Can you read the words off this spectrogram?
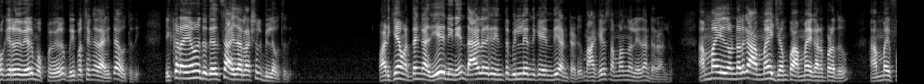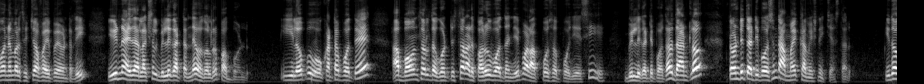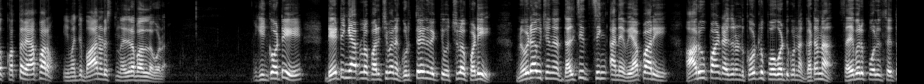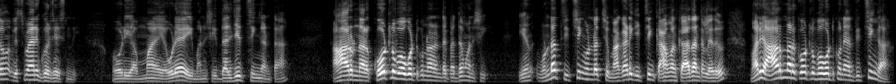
ఒక ఇరవై వేలు ముప్పై వేలు బీపచ్చంగా తాగితే అవుతుంది. ఇక్కడ ఏమైందో తెలుసా? ఐదారు లక్షలు బిల్ అవుతుంది. వాడికి ఏం అర్థం కాదు. ఏ నేనేం తాగలేదు కదా ఇంత బిల్లు ఎందుకైంది అంటాడు. మాకేం సంబంధం లేదు అంటారు వాళ్ళు అమ్మాయి ఇది ఉండాలిగా ఆ అమ్మాయి జంప్. ఆ అమ్మాయి కనపడదు. ఆ అమ్మాయి ఫోన్ నెంబర్ స్విచ్ ఆఫ్ అయిపోయి ఉంటుంది. వీడిని ఐదారు లక్షలు బిల్లు కట్టందే వదలరు పబ్ వాళ్ళు ఈలోపు కట్టకపోతే ఆ బౌన్సర్లతో కొట్టిస్తారు వాడు పరుగు పోద్దని చెప్పి వాడు అప్పో సప్పో చేసి బిల్లు కట్టిపోతారు. దాంట్లో ట్వంటీ థర్టీ పర్సెంట్ అమ్మాయికి కమిషన్ ఇచ్చేస్తారు. ఇదో కొత్త వ్యాపారం. ఈ మధ్య బాగా నడుస్తుంది హైదరాబాద్లో కూడా. ఇంకోటి డేటింగ్ యాప్లో పరిచయమైన గుర్తులేని వ్యక్తి ఉచ్చులో పడి నోయిడాకు చెందిన దల్జిత్ సింగ్ అనే వ్యాపారి ఆరు పాయింట్ ఐదు రెండు కోట్లు పోగొట్టుకున్న ఘటన సైబర్ పోలీసు సైతం విస్మయానికి గురిచేసింది ఓడి అమ్మాయి ఎవడే ఈ మనిషి? దల్జిత్ సింగ్ అంట. ఆరున్నర కోట్లు పోగొట్టుకున్నాడంట పెద్ద మనిషి. ఉండొచ్చు ఇచ్చింగ్ ఉండొచ్చు. మగాడికి ఇచ్చింగ్ కామన్ కాదంటలేదు. మరి ఆరున్నర కోట్లు పోగొట్టుకునే అంత ఇచ్చింగా?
